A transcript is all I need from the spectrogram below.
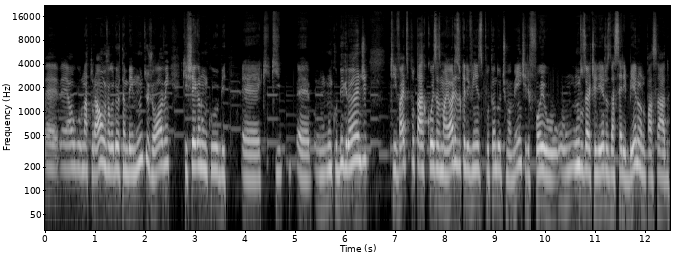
é, é, algo natural. Um jogador também muito jovem, que chega num clube, é, que, que é, num clube grande, que vai disputar coisas maiores do que ele vinha disputando ultimamente. Ele foi o, um dos artilheiros da Série B no ano passado.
